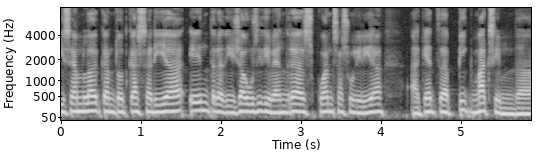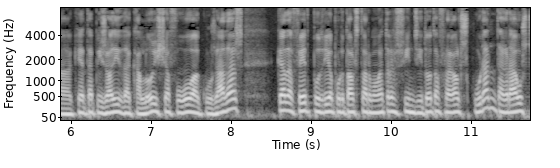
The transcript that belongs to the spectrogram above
I sembla que en tot cas seria entre dijous i divendres quan s'assoliria aquest pic màxim d'aquest episodi de calor i xafogó acusades que de fet podria portar els termòmetres fins i tot a fregar els 40 graus,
